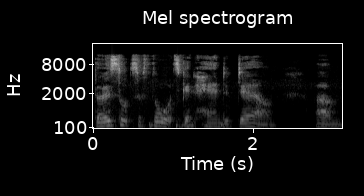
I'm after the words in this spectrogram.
those sorts of thoughts get handed down. Um,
